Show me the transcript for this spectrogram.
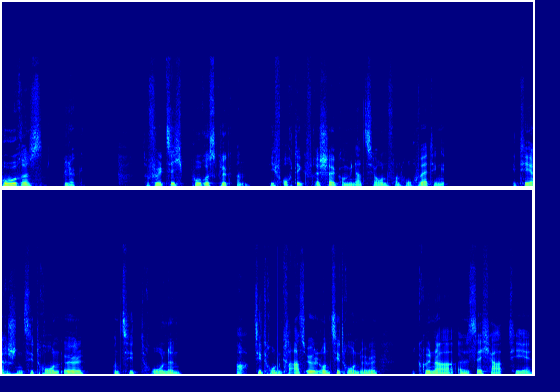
Pures Glück. So fühlt sich pures Glück an. Die fruchtig frische Kombination von hochwertigem ätherischen Zitronenöl und Zitronen ah, Zitronengrasöl und Zitronenöl mit grüner, äh, Secha-Tee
